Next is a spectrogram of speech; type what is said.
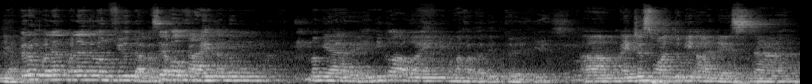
Yeah, pero wala, wala namang feud ah. Kasi ako kahit anong mangyari, hindi ko awayin yung mga kapatid ko. eh. Um, I just want to be honest na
